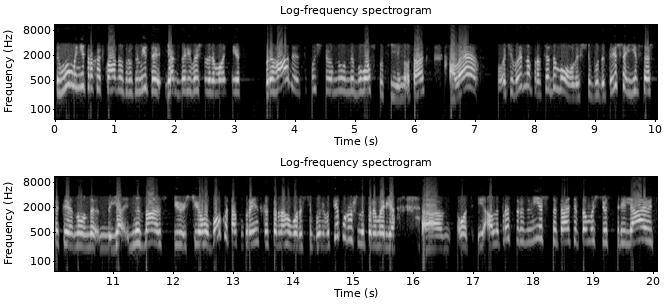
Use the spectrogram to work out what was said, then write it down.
Тому мені трохи складно зрозуміти, як взагалі вийшли ремонтні бригади, тому що ну не було спокійно, так але. Очевидно, про це домовились, що буде тиша. І все ж таки, ну не я не знаю, з чийого боку. Так українська сторона говорить, що бойовики порушили перемир'я. Е, от і але просто розумієш, ситуація в тому, що стріляють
